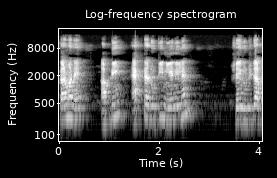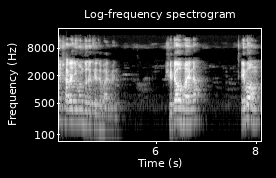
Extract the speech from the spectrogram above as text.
তার মানে আপনি একটা রুটি নিয়ে নিলেন, সেই রুটিটা আপনি সারা জীবন ধরে খেতে পারবেন। সেটাও হয় না। এবং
